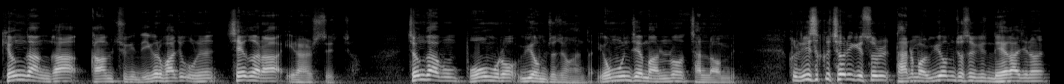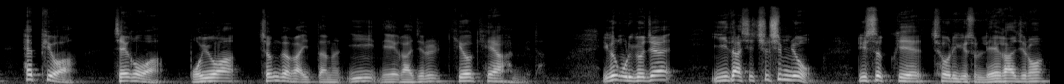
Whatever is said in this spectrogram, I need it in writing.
경감과 감축인데 이걸 가지고 우리는 제거라 일을 할수 있죠. 정갑은 보험으로 위험 조정한다. 이 문제만으로 잘 나옵니다. 그리고 리스크 처리 기술, 다른 말 위험 조절 기술 네 가지는 회피와 제거와 보유와 증가가 있다는 이 네 가지를 기억해야 합니다. 이건 우리 교재 2-76 리스크의 처리 기술 네 가지로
